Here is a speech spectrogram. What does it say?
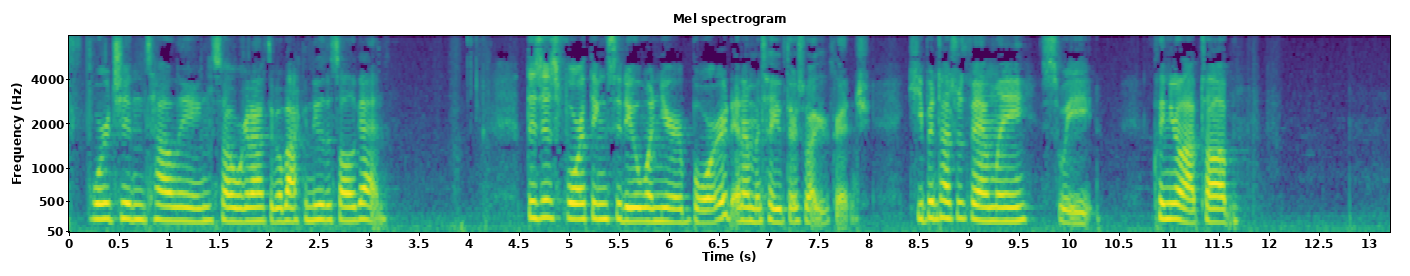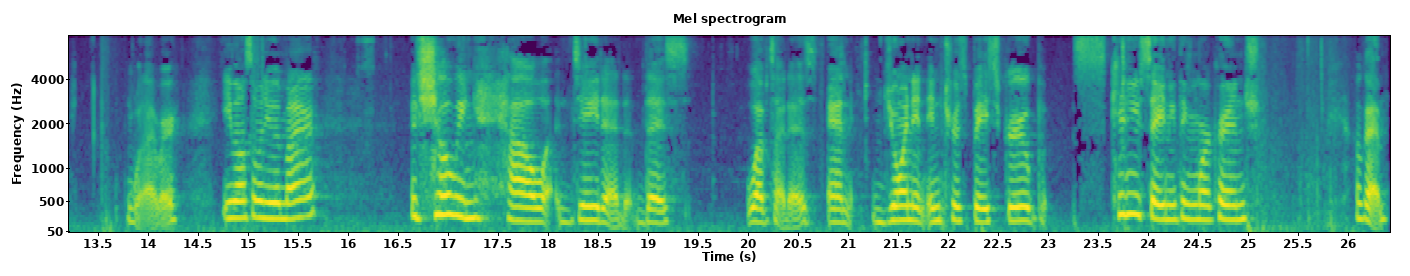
fortune telling. So we're gonna have to go back and do this all again. This is four things to do when you're bored, and I'm gonna tell you if they're swag or cringe. Keep in touch with family, sweet. Clean your laptop, whatever. Email someone you admire. It's showing how dated this website is, and join an interest based group can you say anything more cringe? Okay.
